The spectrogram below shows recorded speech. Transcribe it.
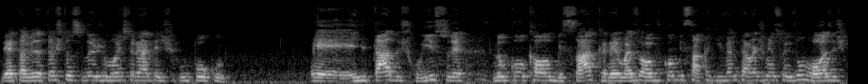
Né? Talvez até os torcedores do Manchester United fiquem um pouco é, irritados com isso, né? Não colocar o Ambissaca, né? Mas óbvio que o Ambissaca aqui vai entrar nas menções honrosas,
